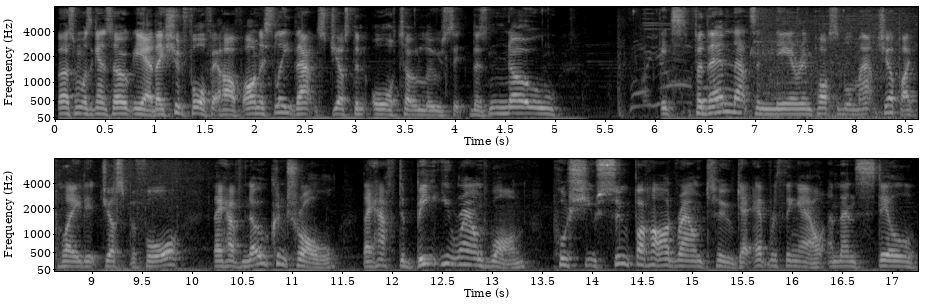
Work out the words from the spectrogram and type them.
first one was against Ogre. Yeah, they should forfeit half. Honestly, that's just an auto lose. There's no... It's For them, that's a near impossible matchup. I played it just before. They have no control. They have to beat you round one, push you super hard round two, get everything out, and then still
